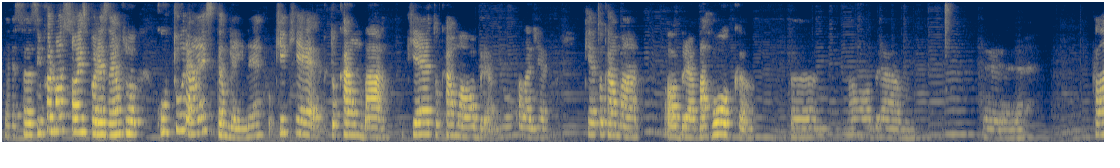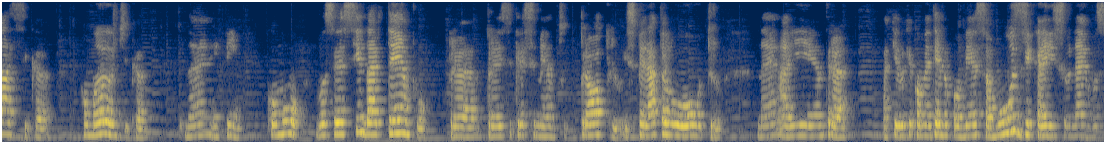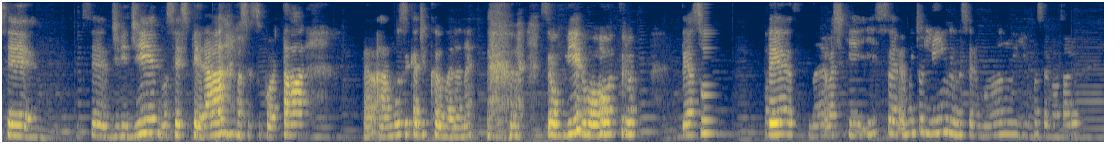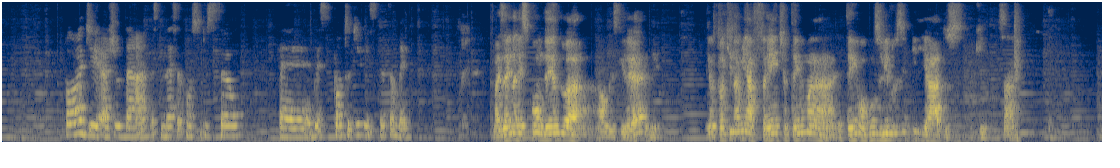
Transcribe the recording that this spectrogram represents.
essas informações, por exemplo, culturais também, né? O que, que é tocar um bar? O que é tocar uma obra? Vamos falar de o que é tocar uma obra barroca, uma obra é, clássica, romântica, né? Enfim, como você se dar tempo para esse crescimento próprio, esperar pelo outro, né? Aí entra aquilo que comentei no começo, a música, isso, né? Você, você dividir, você esperar, você suportar. A, a música de câmara, né? você ouvir o outro, ter a sua vez, né? Eu acho que isso é muito lindo no ser humano e o conservatório pode ajudar nessa construção é, desse ponto de vista também. Mas ainda respondendo a, ao Luiz Guilherme, eu estou aqui na minha frente, eu tenho, uma, eu tenho alguns livros empilhados aqui, sabe?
